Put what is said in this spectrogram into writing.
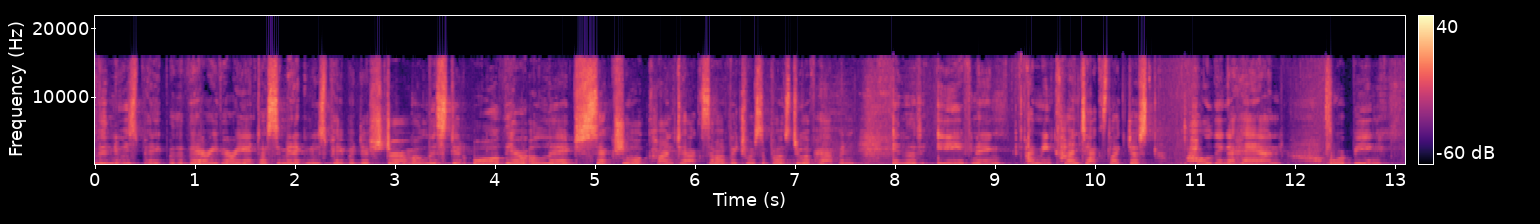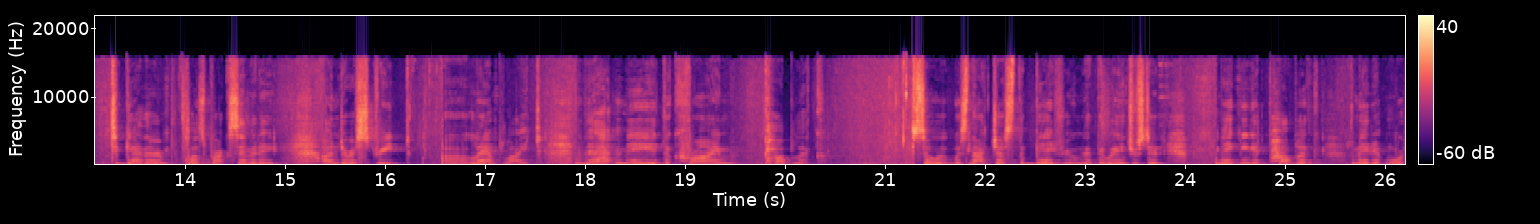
The newspaper, the very, very anti-Semitic newspaper, Der Stürmer, listed all their alleged sexual contacts, some of which were supposed to have happened in the evening. I mean, contacts like just holding a hand or being together in close proximity under a street uh, lamplight. That made the crime public. So it was not just the bedroom that they were interested. Making it public made it more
